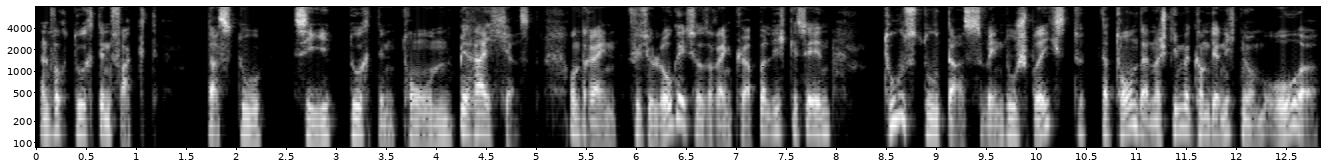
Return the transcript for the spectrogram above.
einfach durch den Fakt, dass du sie durch den Ton bereicherst. Und rein physiologisch, also rein körperlich gesehen, tust du das, wenn du sprichst. Der Ton deiner Stimme kommt ja nicht nur am Ohr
